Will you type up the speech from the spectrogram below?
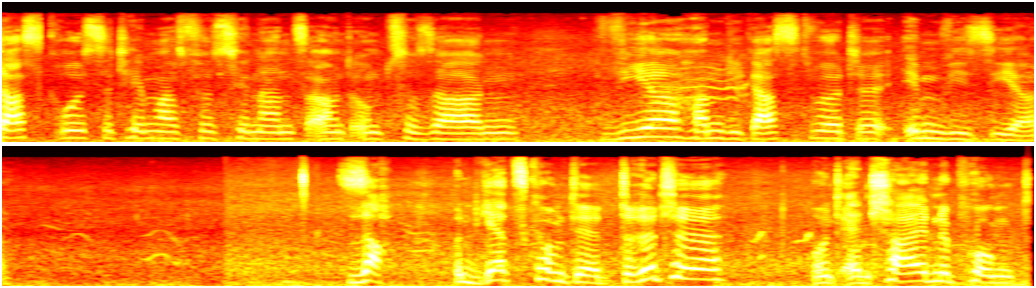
das größte Thema fürs Finanzamt, um zu sagen, wir haben die Gastwirte im Visier. So, und jetzt kommt der dritte und entscheidende Punkt.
